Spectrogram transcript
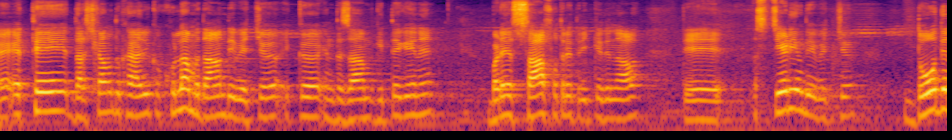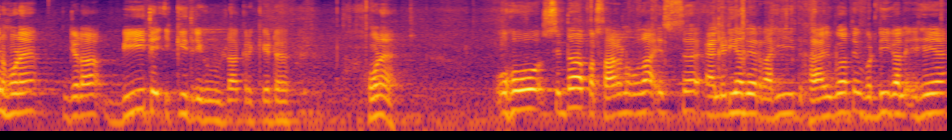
ਇੱਥੇ ਦਰਸ਼ਕਾਂ ਨੂੰ ਦਿਖਾਇਆ ਜੀ ਇੱਕ ਖੁੱਲਾ ਮੈਦਾਨ ਦੇ ਵਿੱਚ ਇੱਕ ਇੰਤਜ਼ਾਮ ਕੀਤੇ ਗਏ ਨੇ। ਬੜੇ ਸਾਫ਼ ਸੁਥਰੇ ਤਰੀਕੇ ਦੇ ਨਾਲ ਤੇ ਸਟੇਡੀਅਮ ਦੇ ਵਿੱਚ ਦੋ ਦਿਨ ਹੋਣਾ ਜਿਹੜਾ 20 ਤੇ 21 ਤਰੀਕ ਨੂੰ ਜਿਹੜਾ ਕ੍ਰਿਕਟ ਹੋਣਾ ਉਹ ਸਿੱਧਾ ਪ੍ਰਸਾਰਣ ਉਹਦਾ ਇਸ ਐਲਈਡੀਆਂ ਦੇ ਰਾਹੀਂ ਦਿਖਾਇਆ ਜਾਊਗਾ ਤੇ ਵੱਡੀ ਗੱਲ ਇਹ ਹੈ,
